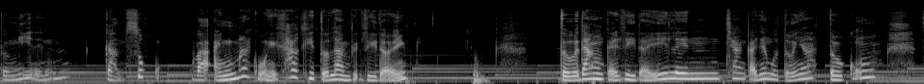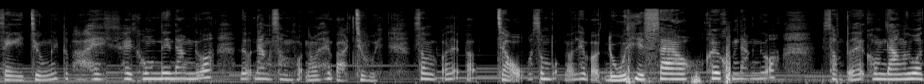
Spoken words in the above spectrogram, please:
tớ nghĩ đến cảm xúc và ánh mắt của người khác khi tớ làm việc gì đấy tớ đăng cái gì đấy lên trang cá nhân của tớ nhá. Tớ cũng dè chứng ấy tớ bảo hay, hay không nên đăng nữa. Lỡ đăng xong bọn nó lại bảo chửi. Xong bọn nó lại bảo chẩu. Xong bọn nó lại bảo đú thì sao? Hay không đăng nữa. Xong tớ lại không đăng luôn.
